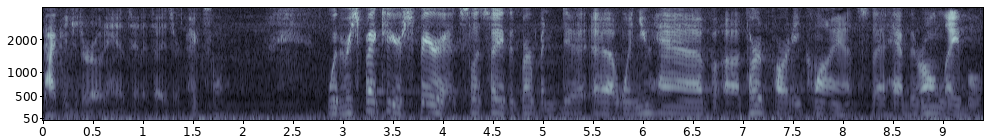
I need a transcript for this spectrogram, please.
package their own hand sanitizer. Excellent. With respect to your spirits, let's say the bourbon, uh, when you have uh, third-party clients that have their own label,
